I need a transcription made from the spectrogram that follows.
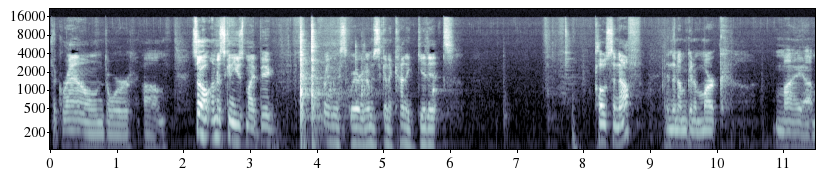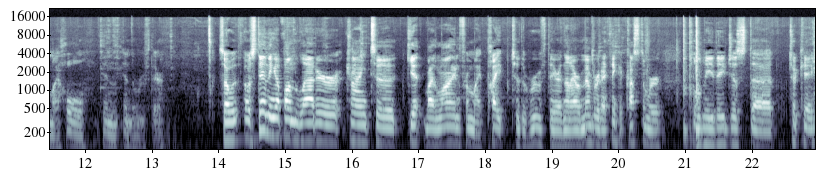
the ground or... Um, so I'm just going to use my big framing square and I'm just going to kind of get it close enough and then I'm going to mark my, uh, my hole in, in the roof there. So I was standing up on the ladder trying to get my line from my pipe to the roof there, and then I remembered I think a customer told me they just uh, took a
